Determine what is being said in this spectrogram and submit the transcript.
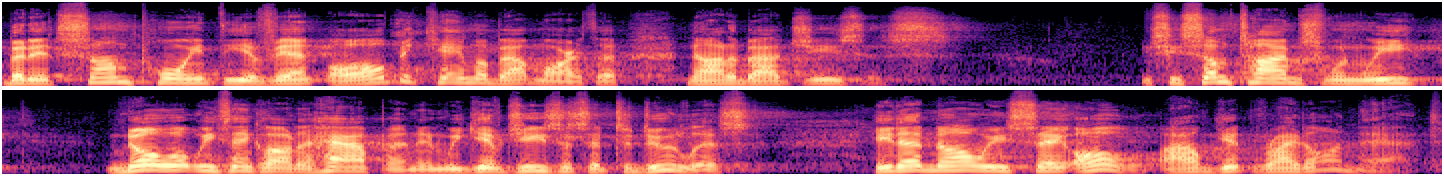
But at some point, the event all became about Martha, not about Jesus. You see, sometimes when we know what we think ought to happen and we give Jesus a to do list, he doesn't always say, Oh, I'll get right on that.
